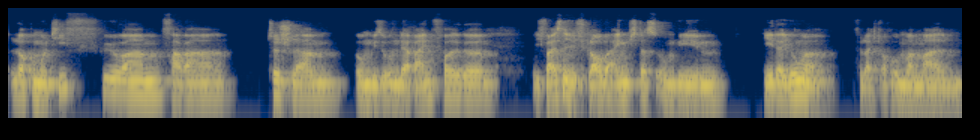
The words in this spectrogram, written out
Lokomotivführer, Pfarrer, Tischler, irgendwie so in der Reihenfolge. Ich weiß nicht, ich glaube eigentlich, dass irgendwie jeder Junge vielleicht auch irgendwann mal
